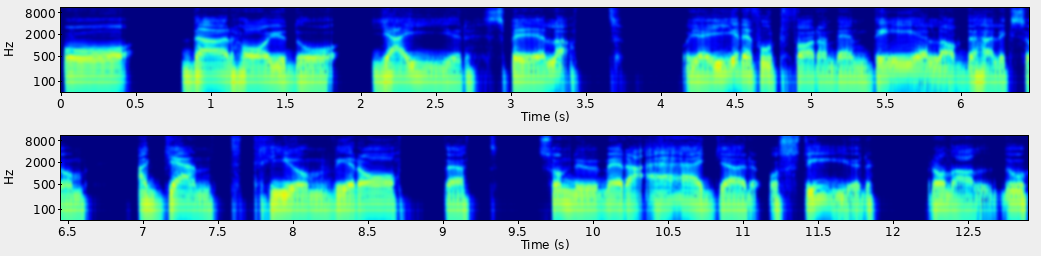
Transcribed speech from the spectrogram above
och där har ju då Jair spelat. Och Jair är fortfarande en del av det här liksom agenttriumviratet som numera äger och styr Ronaldo.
